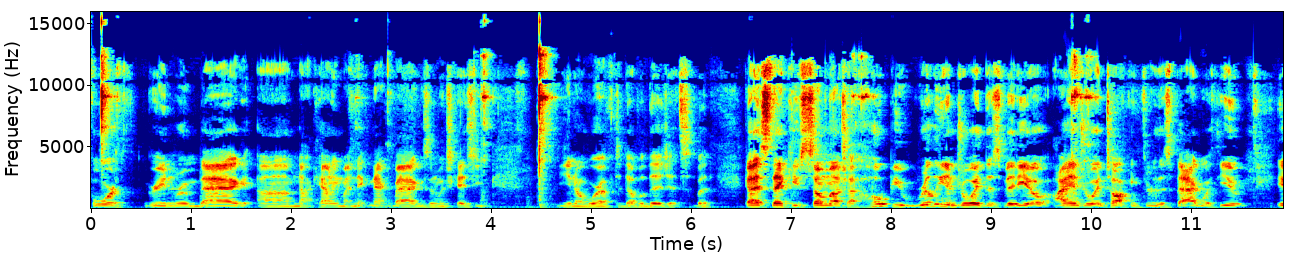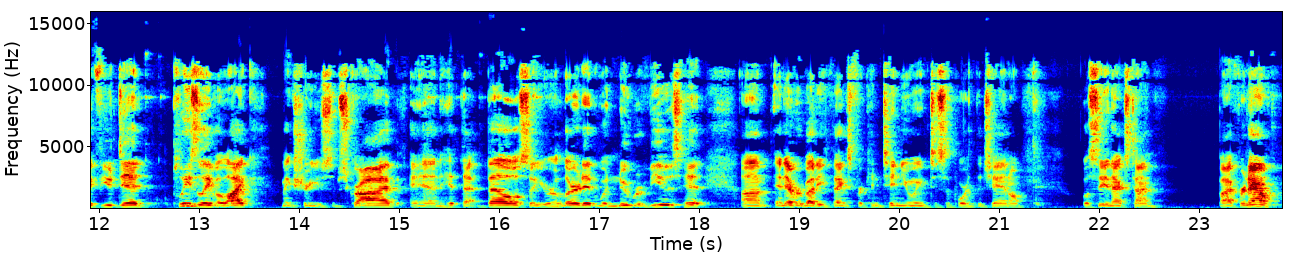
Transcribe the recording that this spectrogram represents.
fourth Greenroom bag, um, not counting my knickknack bags, in which case you, you know, we're up to double digits. But guys, thank you so much. I hope you really enjoyed this video. I enjoyed talking through this bag with you. If you did, please leave a like. Make sure you subscribe and hit that bell so you're alerted when new reviews hit. Um, and everybody, thanks for continuing to support the channel. We'll see you next time. Bye for now.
